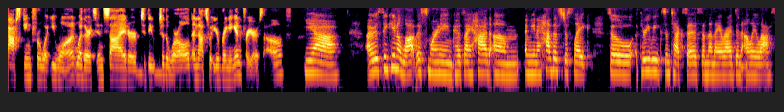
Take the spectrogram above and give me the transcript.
asking for what you want whether it's inside or to the to the world and that's what you're bringing in for yourself. Yeah. I was thinking a lot this morning because i had um i mean i had this just like so three weeks in Texas, and then I arrived in LA last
